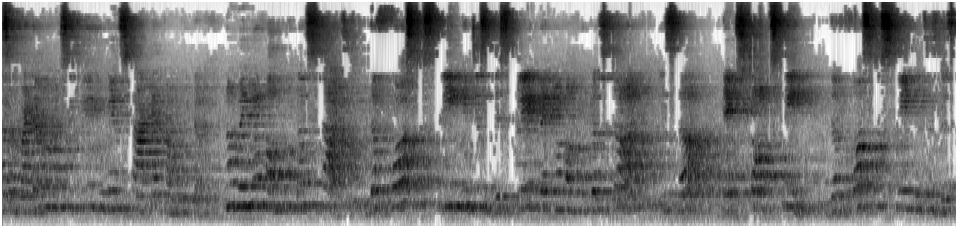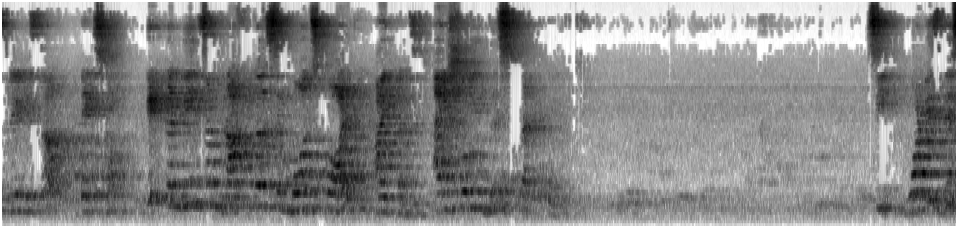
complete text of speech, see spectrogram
is a button on the CPU, you can start a computer. Now when your computer starts, the first screen which is displayed when your computer starts is the desktop screen. The first screen which is displayed is the desktop. It contains some graphical symbols called icons. I will show you this practically. See, what is this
